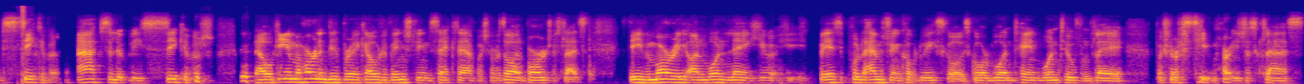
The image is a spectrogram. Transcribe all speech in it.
sick of it, absolutely sick of it. now, a game of hurling did break out eventually in the second half, which was all Burgess lads. Stephen Murray on one leg, he, he basically pulled a hamstring a couple of weeks ago. He scored 110, 1 2 from play, but sure, Stephen Murray's just class.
